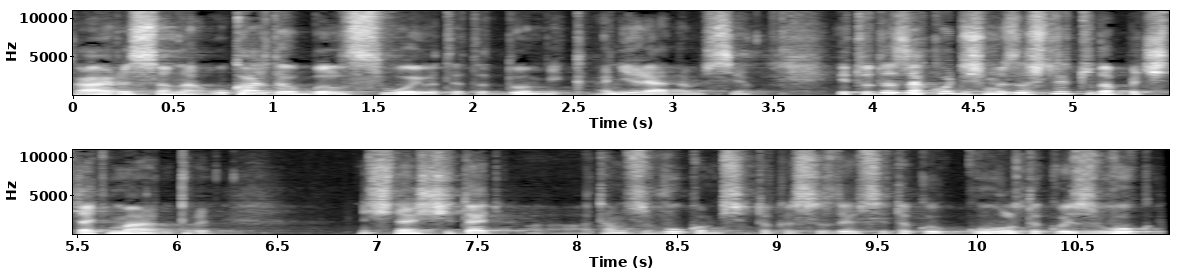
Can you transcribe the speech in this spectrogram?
Харрисона. У каждого был свой вот этот домик. Они рядом все. И туда заходишь, мы зашли туда почитать мантры. Начинаешь читать, а там звуком все только создается, и такой гул, такой звук,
